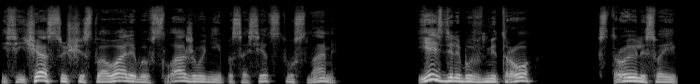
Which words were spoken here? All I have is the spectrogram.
и сейчас существовали бы в слаживании по соседству с нами. Ездили бы в метро, строили свои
